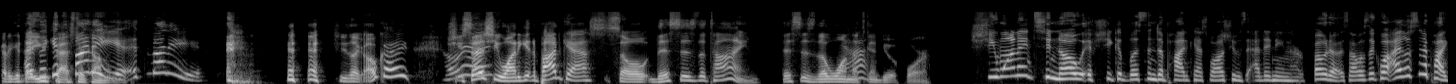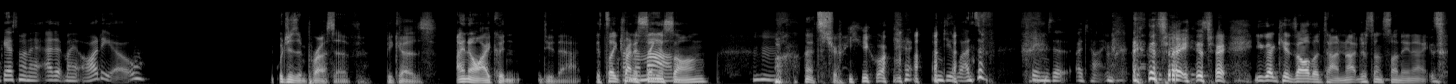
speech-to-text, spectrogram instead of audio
Gotta get that youth like it's funny coming. it's funny She's like, okay. All she right. says she wanted to get in a podcast, so this is the time. This is the one that's gonna do it for her. she wanted to know if she could listen to podcasts while she was editing her photos. I was like, well, I listen to podcasts when I edit my audio. which is impressive because I know I couldn't do that. It's like I'm trying to a sing a mom. song. Mhm. That's true. You are. and do lots of things at a time. that's right. That's right. You got kids all the time, not just on Sunday nights.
